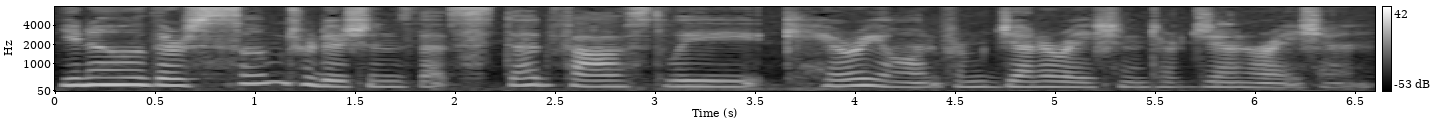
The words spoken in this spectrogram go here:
You know, there's some traditions that steadfastly carry on from generation to generation.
